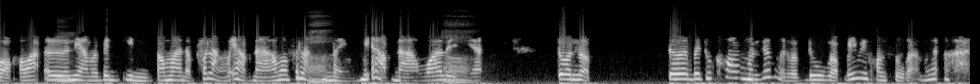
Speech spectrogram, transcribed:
บอกเขาว่าเออเนี่ยมันเป็นกลิ่นประมาณแบบฝรั่งไม่อาบน้ำว่าฝรั่งคนไหนไม่อาบน้ำว่าอะไรอย่างเงี้ยจนแบบเดินไปทุกห้องมันก็เหมือนแบบดูแบบไม่มีความสุขอะมันก็เอ้ย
